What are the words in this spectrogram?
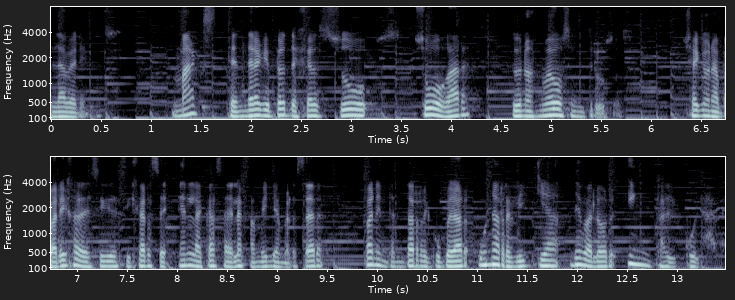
La veremos. Max tendrá que proteger su, su hogar de unos nuevos intrusos, ya que una pareja decide fijarse en la casa de la familia Mercer para intentar recuperar una reliquia de valor incalculable.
